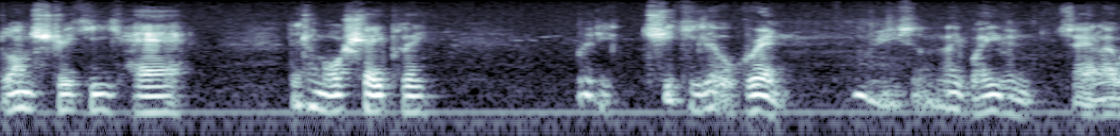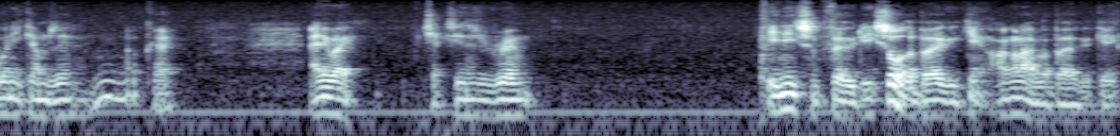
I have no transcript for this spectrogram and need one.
blonde streaky hair, little more shapely. Pretty cheeky little grin. They wave and say hello when he comes in. Mm, okay. Anyway, checks into his room. He needs some food. He saw the Burger King. I'm going to have a Burger King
